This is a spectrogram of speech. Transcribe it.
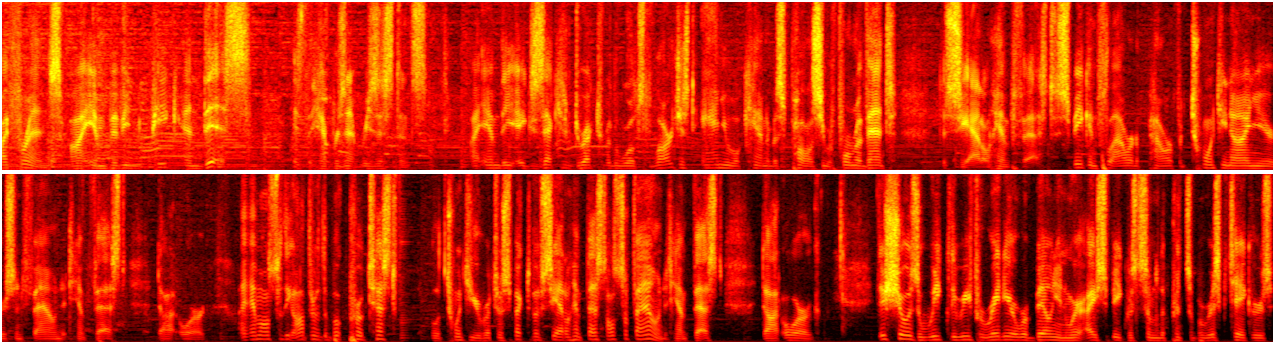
My friends, I am Vivian McPeak, and this is the Hemp Present Resistance. I am the executive director of the world's largest annual cannabis policy reform event, the Seattle Hemp Fest. Speaking flower to power for 29 years and found at hempfest.org. I am also the author of the book Protest, a 20 year retrospective of Seattle Hemp Fest, also found at hempfest.org. This show is a weekly reefer radio rebellion where I speak with some of the principal risk takers,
